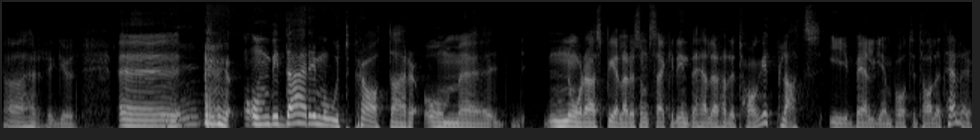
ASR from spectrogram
Ja, herregud. Eh, om vi däremot pratar om eh, några spelare som säkert inte heller hade tagit plats i Belgien på 80-talet heller.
